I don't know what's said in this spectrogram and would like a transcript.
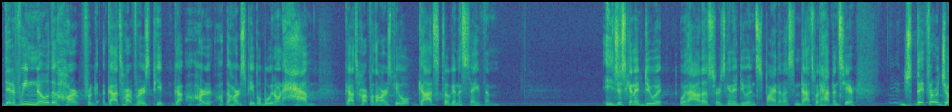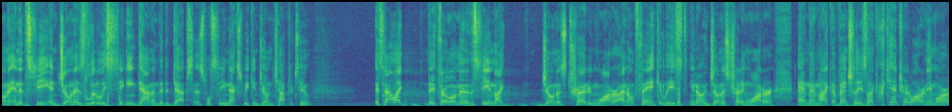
That if we know the heart for God's heart for his people, heart, the hardest people, but we don't have God's heart for the hardest people, God's still going to save them. He's just going to do it without us or he's going to do it in spite of us. And that's what happens here. They throw Jonah into the sea, and Jonah is literally sinking down into the depths, as we'll see next week in Jonah chapter 2 it's not like they throw him into the sea and like Jonah's treading water, I don't think, at least, you know, and Jonah's treading water, and then like eventually he's like, I can't tread water anymore,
